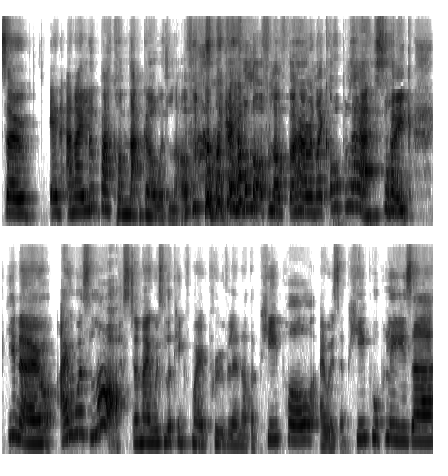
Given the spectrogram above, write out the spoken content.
So, in, and I look back on that girl with love. like I have a lot of love for her and like, oh, bless. Like, you know, I was lost and I was looking for my approval in other people. I was a people pleaser.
